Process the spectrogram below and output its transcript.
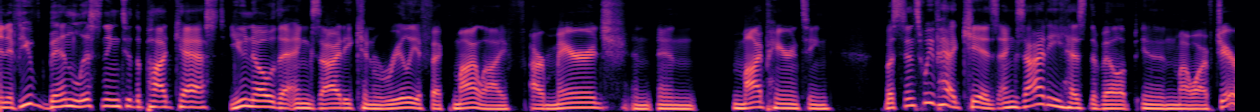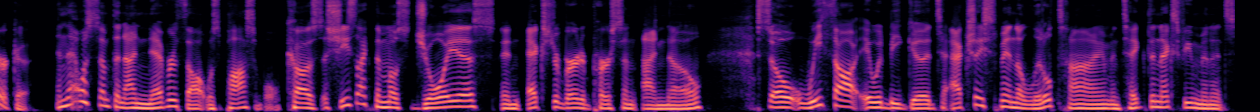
And if you've been listening to the podcast, you know that anxiety can really affect my life, our marriage, and, and my parenting. But since we've had kids, anxiety has developed in my wife, Jerica. And that was something I never thought was possible because she's like the most joyous and extroverted person I know. So we thought it would be good to actually spend a little time and take the next few minutes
